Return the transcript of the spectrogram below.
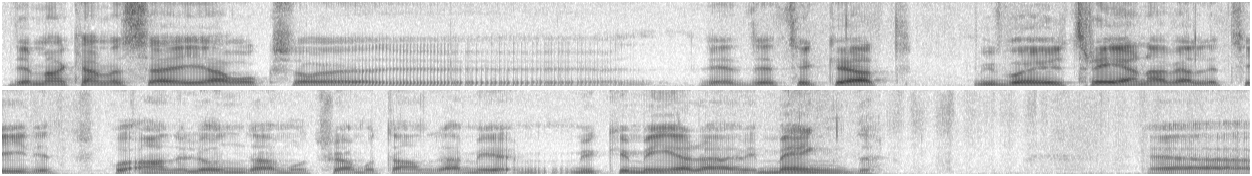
det man kan väl säga också, eh, det, det, tycker jag att vi börjar ju träna väldigt tidigt på annorlunda mot, tror jag, mot andra. Mer, mycket mera mängd eh,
